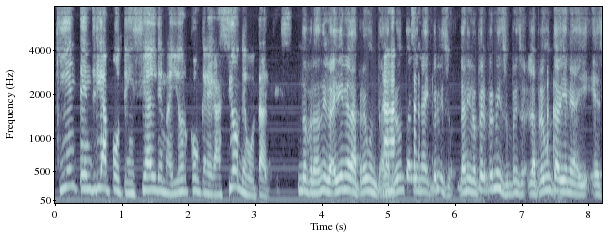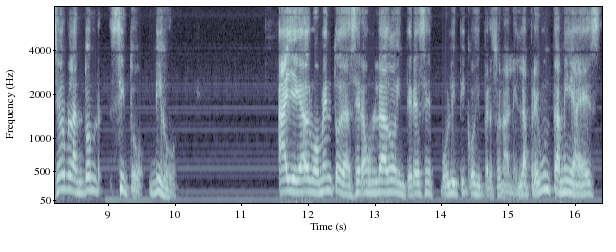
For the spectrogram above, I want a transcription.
quién tendría potencial de mayor congregación de votantes. No, pero Danilo, ahí viene la pregunta. La pregunta viene ahí. Permiso, Danilo, per- permiso, permiso. La pregunta viene ahí. El señor Blandón Cito dijo: ha llegado el momento de hacer a un lado intereses políticos y personales. La pregunta mía es:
